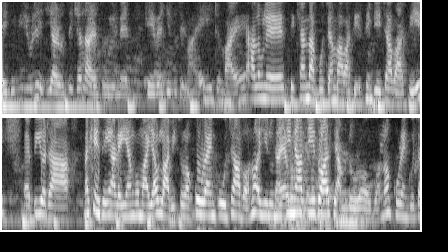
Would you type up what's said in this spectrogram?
လေးဒီဗီဒီယိုလေးကြည့်ရတော့စိတ်ချမ်းသာတယ်ဆိုရင်ပဲကဲပဲကျေးဇူးတင်ပါတယ် အေးတင်ပါတယ်အားလုံးလည်းစိတ်ချမ်းသာကိုယ်ချမ်းသာပါစေအဆင်ပြေကြပါစေအဲပြီးတော့ဒါမခင်စိန်ကလည်းရန်ကုန်မှာရောက်လာပြီဆိုတော့ကိုယ်တိုင်ကိုယ်ကြပါတော့เนาะအရင်လိုမြကြီးနားပြေးသွားစရာမလိုတော့ဘူးပေါ့เนาะကိုယ်တိုင်ကိုယ်ကြ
